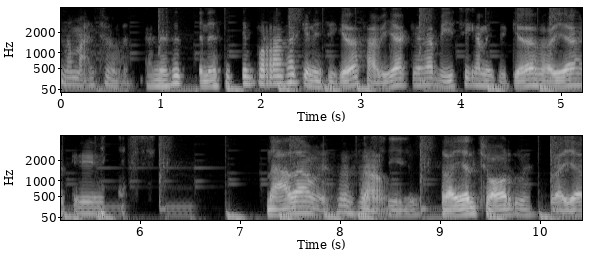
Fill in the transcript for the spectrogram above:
no manches, en ese, en ese tiempo raza que ni siquiera sabía que era Michigan, ni siquiera sabía que... Nada, traía el short, traía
